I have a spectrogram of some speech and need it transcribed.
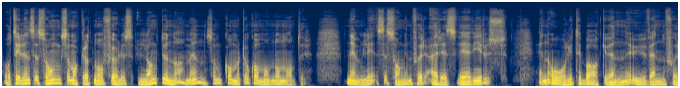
og til en sesong som akkurat nå føles langt unna, men som kommer til å komme om noen måneder, nemlig sesongen for RSV-virus, en årlig tilbakevendende uvenn for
